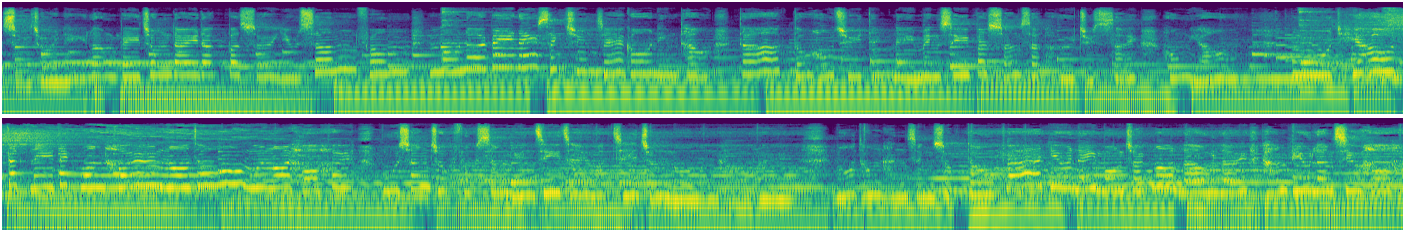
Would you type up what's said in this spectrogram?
誰在你兩臂中低得不需要身份？無奈被你識穿這個念頭，得到好處的你，明是不想失去絕世好友。你的允许，我都会爱下去，互相祝福生遠之际或者准我吻下去。我痛恨成熟到不要你望着我流泪，但漂亮笑下去，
